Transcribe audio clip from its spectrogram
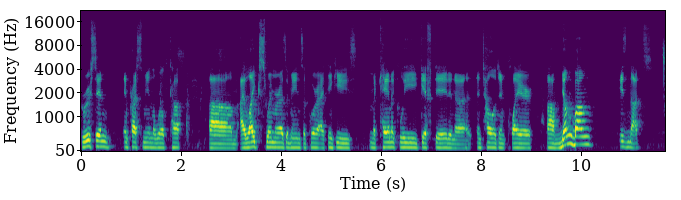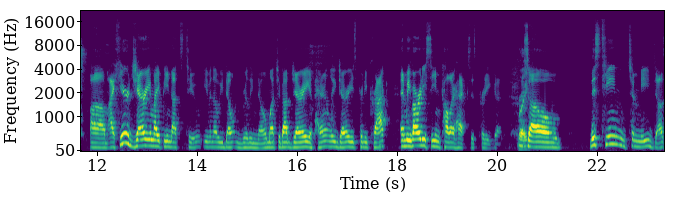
Brucein impressed me in the World Cup. Um, I like Swimmer as a main support. I think he's mechanically gifted and a intelligent player. Um, Youngbung is nuts. Um, I hear Jerry might be nuts too, even though we don't really know much about Jerry. Apparently, Jerry's pretty cracked, and we've already seen Color Hex is pretty good. right. So this team to me does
